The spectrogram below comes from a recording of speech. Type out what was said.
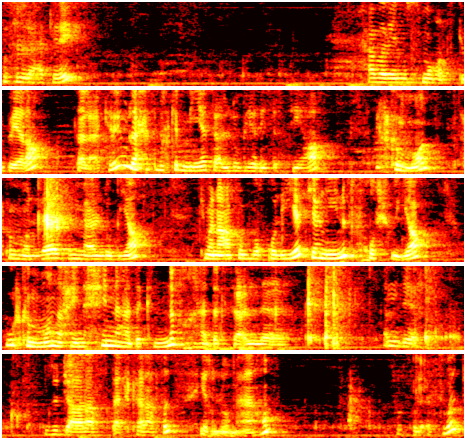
فلفل العكري. حوالي نص مغرف كبيرة تاع العكري ولا حسب الكمية تاع اللوبيا اللي درتيها. الكمون الكمون لازم مع اللوبيا. كما نعرفوا البقوليات يعني ينفخوا شوية. والكمون راح ينحي لنا هذاك النفخ هذاك تاع ندير زوج عراف تاع الكرافس يغلو معاهم. فلفل أسود.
